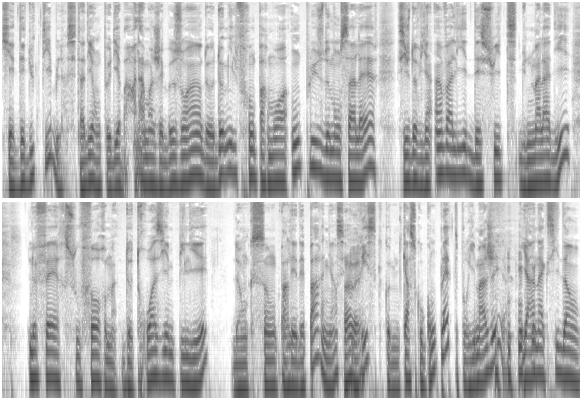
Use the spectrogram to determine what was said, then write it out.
qui est déductible, c'est-à-dire on peut dire, bah voilà, moi j'ai besoin de 2000 francs par mois en plus de mon salaire si je deviens invalide des suites d'une maladie, le faire sous forme de troisième pilier, donc sans parler d'épargne, hein, c'est Ah le ouais. risque comme une casco complète pour imager. Il y a un accident,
